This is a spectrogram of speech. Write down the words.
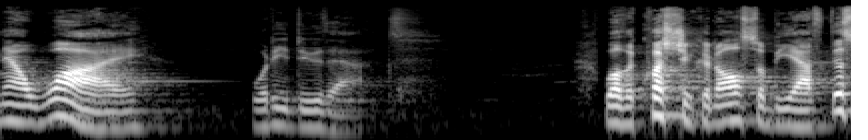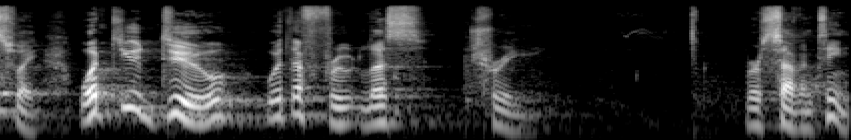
Now, why would he do that? Well, the question could also be asked this way What do you do with a fruitless tree? Verse 17.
